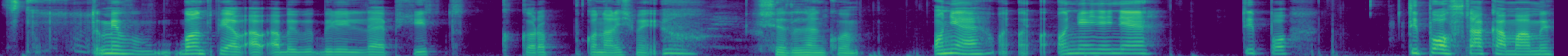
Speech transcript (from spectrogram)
W sumie wątpię, aby byli lepsi, skoro pokonaliśmy... się zlękłem. O nie, o, o, o nie, nie, nie. Typo, typo szczaka mamy.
